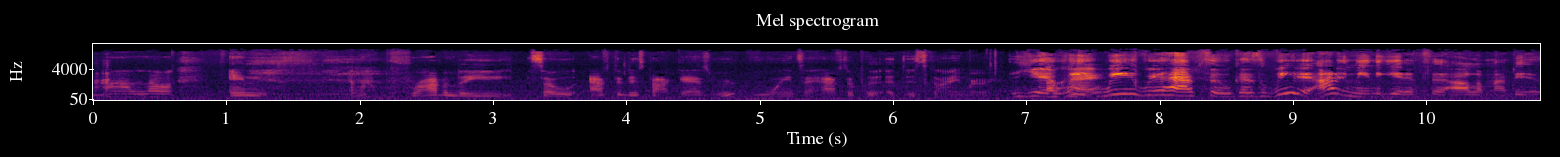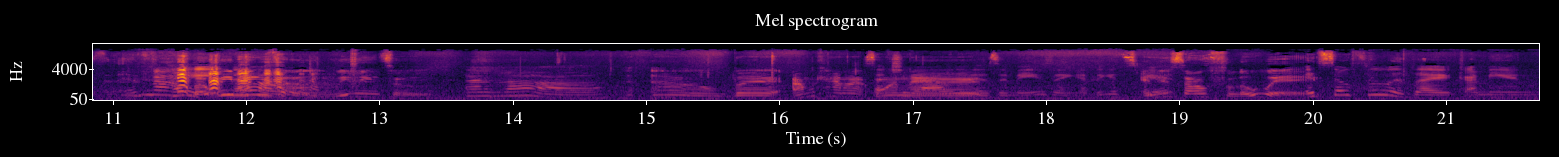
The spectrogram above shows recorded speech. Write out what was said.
my Lord, and and I probably so after this podcast, we're going to have to put a disclaimer. Yeah, Okay. we, we we have to because we did, I didn't mean to get into all of my business. No, but we no. mean to. We mean to. I don't know. Um, but I'm kind of on Sexuality there, is amazing. I think it's. and it's so fluid. It's so fluid. Like, I mean,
